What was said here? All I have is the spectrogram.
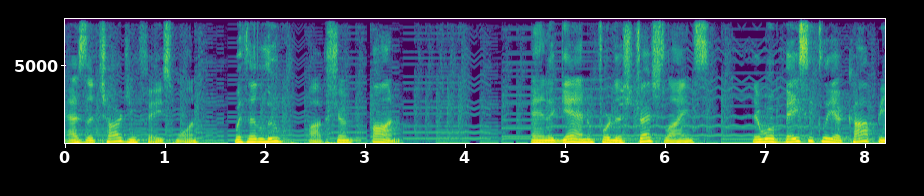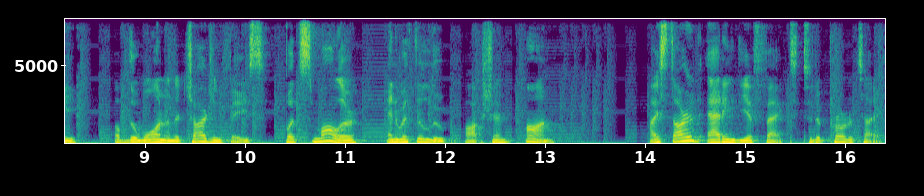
as the charging phase one with a loop option on. And again for the stretch lines, they were basically a copy of the one on the charging phase but smaller and with the loop option on. I started adding the effect to the prototype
